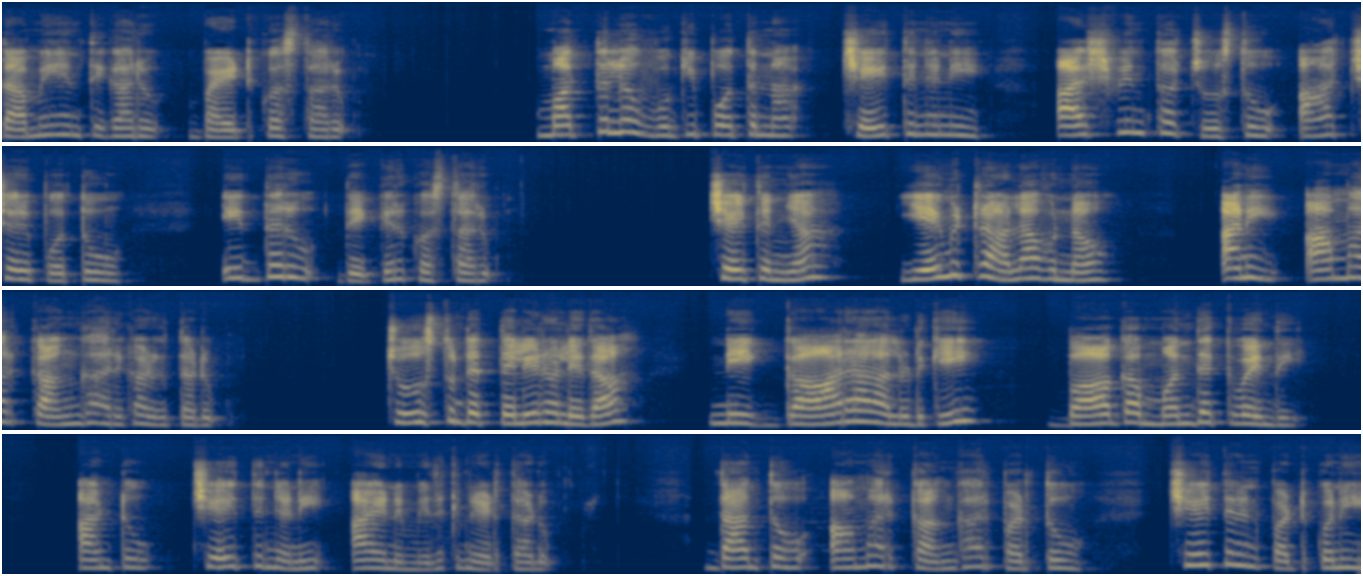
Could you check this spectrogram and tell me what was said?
దమయంతి గారు బయటకొస్తారు. మత్తులో ఊగిపోతున్న చైతన్యని అశ్విన్తో చూస్తూ ఆశ్చర్యపోతూ ఇద్దరు దగ్గరకొస్తారు. చైతన్య ఏమిట్రా అలా ఉన్నావు? అని అమర్ కంగారుగా అడుగుతాడు. చూస్తుంటే తెలియను లేదా? నీ గారాలలుడికి బాగా మందెక్కువైంది అంటూ చైతన్యని ఆయన మీదకి నెడతాడు. దాంతో అమర్ కంగారు పడుతూ చైతన్యని పట్టుకొని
